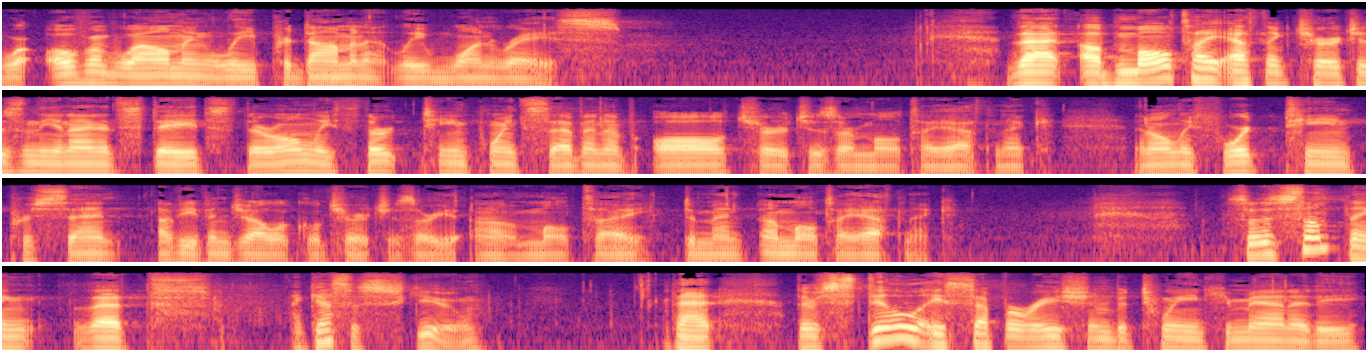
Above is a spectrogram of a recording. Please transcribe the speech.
were overwhelmingly, predominantly one race. That of multi ethnic churches in the United States, there are only 13.7 of all churches are multi ethnic. and only 14% of evangelical churches are uh, multi uh, ethnic. So there's something that I guess askew that there's still a separation between humanity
